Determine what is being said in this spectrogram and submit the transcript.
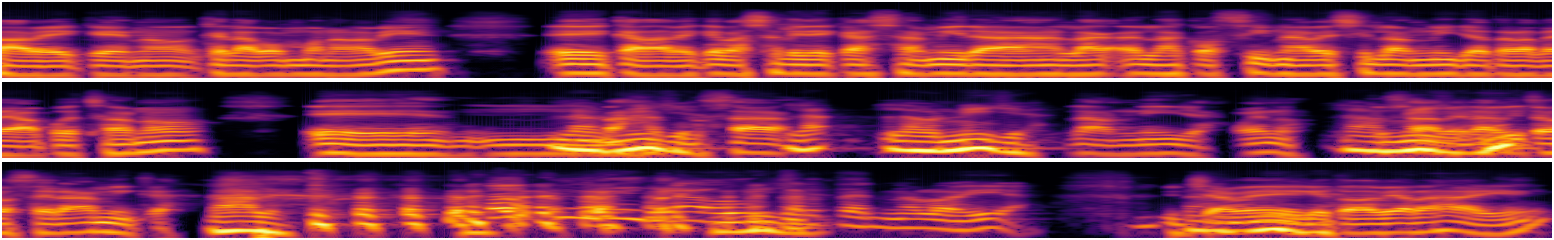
para ver que, no, que la bombona va bien. Eh, cada vez que vas a salir de casa, mira la, la cocina a ver si la hornilla te la deja puesta o no. Eh, La vas a hornilla. cruzar La, la hornilla. la hornilla. Bueno, La tú hornilla, sabes, la vitrocerámica. Vale. Ya, ultra tecnología. Escúchame, hornilla. que todavía las hay, ¿eh?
